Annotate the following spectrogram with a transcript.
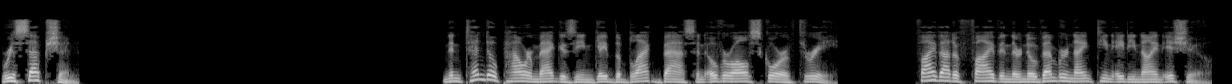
Reception Nintendo Power Magazine gave The Black Bass an overall score of 3. 5 out of 5 in their November 1989 issue.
